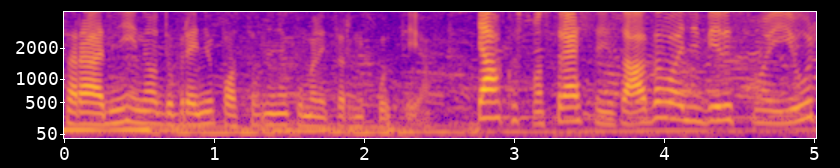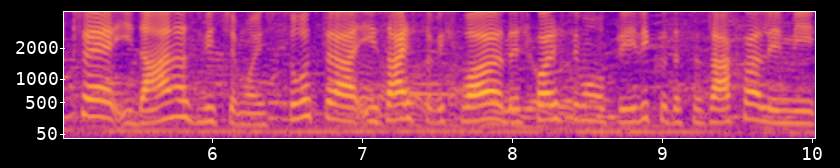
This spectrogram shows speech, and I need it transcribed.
saradnji i na odobrenju postavljanja humanitarnih kutija. Jako smo srećni i zadovoljni, bili smo i juče i danas, bit ćemo i sutra i zaista bih voljela da iskoristim ovu priliku da se zahvalim i e,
